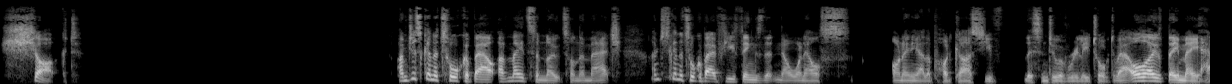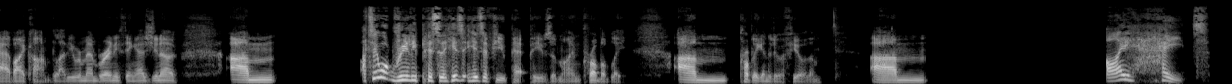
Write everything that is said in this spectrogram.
shocked. I'm just going to talk about, I've made some notes on the match. I'm just going to talk about a few things that no one else on any other podcast you've listened to have really talked about, although they may have. I can't bloody remember anything, as you know. Um, I'll tell you what really pisses, here's, here's a few pet peeves of mine, probably. Um, probably going to do a few of them. Um, I hate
